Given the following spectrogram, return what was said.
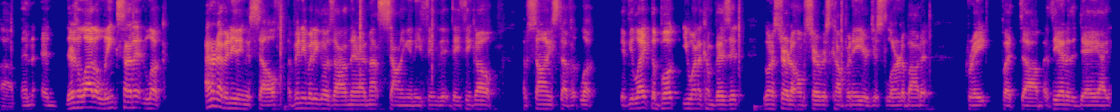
uh, and and there's a lot of links on it. And look, I don't have anything to sell. If anybody goes on there, I'm not selling anything. They, they think, oh, I'm selling stuff. But Look, if you like the book, you want to come visit, you want to start a home service company or just learn about it, great. But um, at the end of the day, I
